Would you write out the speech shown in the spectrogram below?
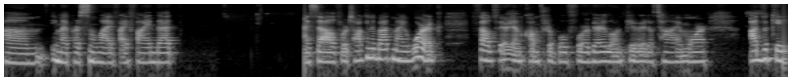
um, in my personal life, I find that myself or talking about my work felt very uncomfortable for a very long period of time or advocating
